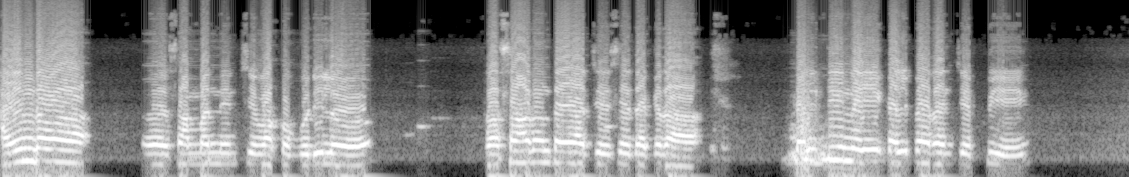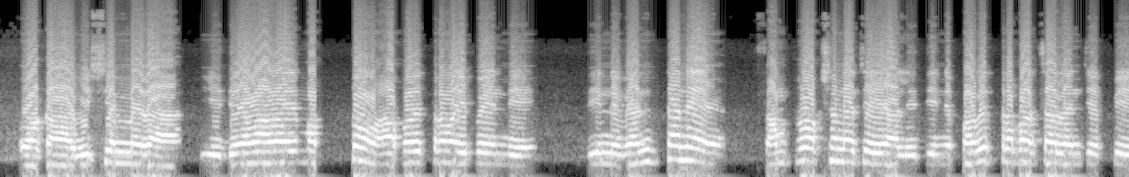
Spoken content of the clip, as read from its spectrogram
హైందవ సంబంధించి ఒక గుడిలో ప్రసాదం తయారు చేసే దగ్గర కల్తీ నెయ్యి కలిపారని చెప్పి ఒక విషయం మీద ఈ దేవాలయం మొత్తం అపవిత్రం అయిపోయింది దీన్ని వెంటనే సంప్రోక్షణ చేయాలి దీన్ని పవిత్రపరచాలని చెప్పి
